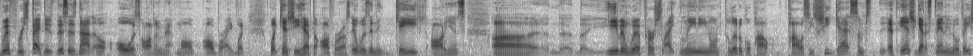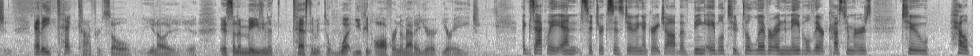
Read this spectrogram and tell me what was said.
with respect, this is not, a, oh, it's Autumn Albright. What, what can she have to offer us? It was an engaged audience. Uh, the, the, even with her slight leaning on political po policies, she got some, at the end, she got a standing ovation at a tech conference. So, you know, it's an amazing testament to what you can offer no matter your, your age. Exactly, and Citrix is doing a great job of being able to deliver and enable their customers to help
